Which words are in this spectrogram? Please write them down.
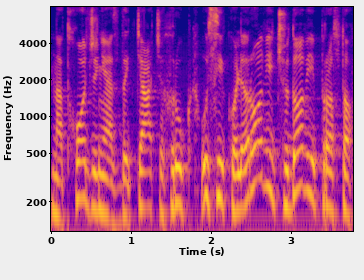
надходження з дитячих рук. Усі кольорові, чудові, просто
